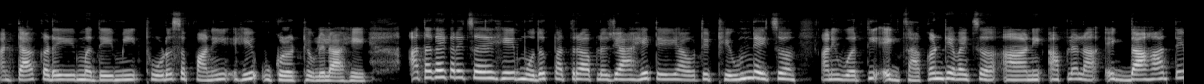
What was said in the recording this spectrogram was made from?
आणि त्या कढईमध्ये मी थोडंसं पाणी हे उकळत ठेवलेलं आहे. आता काय करायचं? हे मोदक पात्र आपलं जे आहे ते यावरती ठेवून द्यायचं. आणि वरती एक झाकण ठेवायचं. आणि आपल्याला एक दहा ते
